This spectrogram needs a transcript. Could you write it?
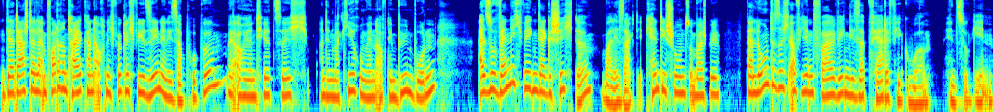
Der Darsteller im vorderen Teil kann auch nicht wirklich viel sehen in dieser Puppe. Er orientiert sich an den Markierungen auf dem Bühnenboden. Also wenn nicht wegen der Geschichte, weil ihr sagt, ihr kennt die schon zum Beispiel, da lohnt es sich auf jeden Fall wegen dieser Pferdefigur hinzugehen.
